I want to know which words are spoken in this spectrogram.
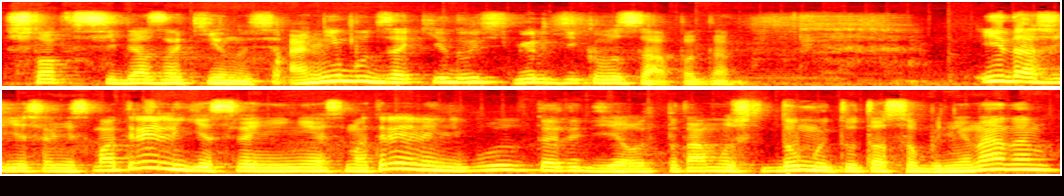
что-то в себя закинуть. Они будут закидывать мир Дикого Запада. И даже если они смотрели, если они не смотрели, они будут это делать, потому что, думаю, тут особо не надо.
